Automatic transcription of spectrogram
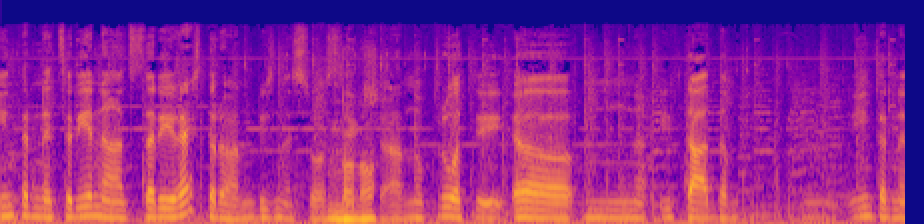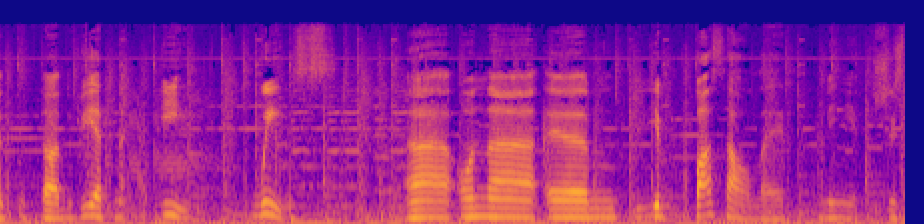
internets ir ienācis arī restorānu biznesos. No, no. Nu, proti, uh, m, ir tāda m, interneta tāda vietne, e-wheels. Uh, un, uh, ja pasaulē viņi ir šis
